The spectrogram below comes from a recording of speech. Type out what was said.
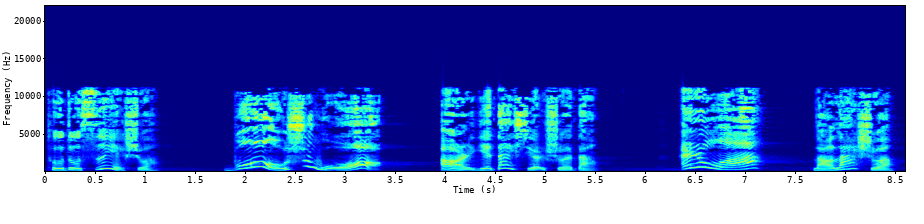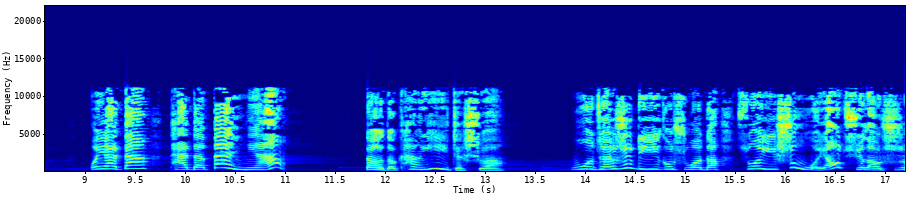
图杜斯也说：“不是我。”奥尔耶戴希尔说道：“而我。”劳拉说：“我要当他的伴娘。”豆豆抗议着说：“我才是第一个说的，所以是我要娶老师。”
